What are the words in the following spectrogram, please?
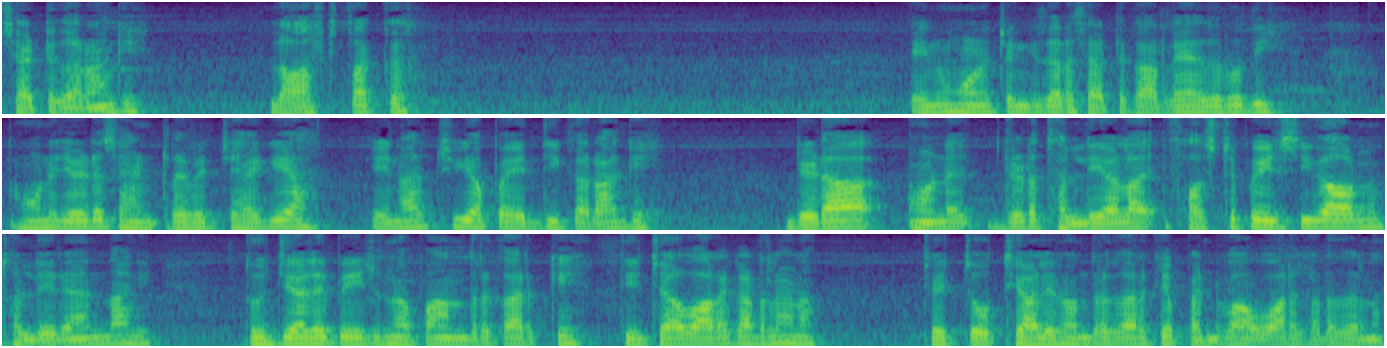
ਸੈੱਟ ਕਰਾਂਗੇ। ਲਾਸਟ ਤੱਕ। ਇਹਨੂੰ ਹੁਣ ਚੰਗੀ ਤਰ੍ਹਾਂ ਸੈੱਟ ਕਰ ਲਿਆ ਇਧਰੋਂ ਦੀ ਹੁਣ ਜਿਹੜੇ ਸੈਂਟਰ ਵਿੱਚ ਹੈਗੇ ਆ, ਇਹਨਾਂ 'ਚ ਹੀ ਆਪਾਂ ਇੱਦੀ ਕਰਾਂਗੇ। ਜਿਹੜਾ ਹੁਣ ਜਿਹੜਾ ਥੱਲੇ ਵਾਲਾ ਫਸਟ ਪੇਜ ਸੀਗਾ, ਉਹਨੂੰ ਥੱਲੇ ਰਹਿਣ ਦਾਂਗੇ। ਦੂਜੇ ਵਾਲੇ ਪੇਜ ਨੂੰ ਆਪਾਂ ਅੰਦਰ ਕਰਕੇ ਤੀਜਾ ਵਾਰ ਕੱਢ ਲੈਣਾ। ਫਿਰ ਚੌਥੇ ਵਾਲੇ ਨੂੰ ਅੰਦਰ ਕਰਕੇ ਪੰਜਵਾਂ ਵਾਰ ਕੱਢ ਦੇਣਾ।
